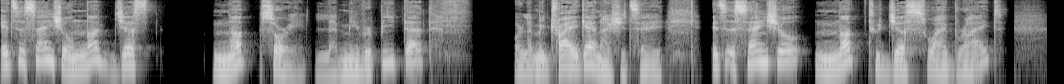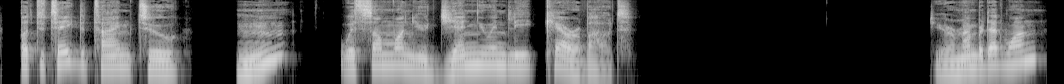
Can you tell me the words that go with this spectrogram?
it's essential not just, not, sorry, let me repeat that or let me try again, I should say, it's essential not to just swipe right, but to take the time to hmm with someone you genuinely care about. Do you remember that one?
